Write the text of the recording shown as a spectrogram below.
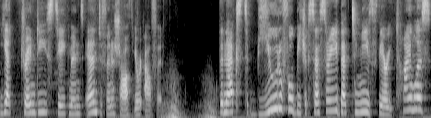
yet trendy statement and to finish off your outfit. The next beautiful beach accessory that to me is very timeless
